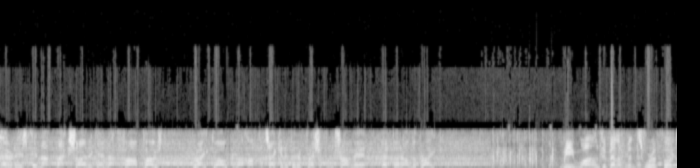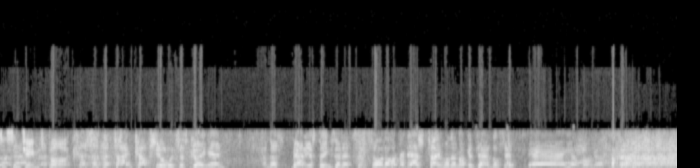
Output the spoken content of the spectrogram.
There it is in that backside again, that far post. Great goal. And after taking a bit of pressure from Tranmere, they've done it on the break. Meanwhile, developments were afoot at St James Park. This is the time capsule which is going in. And there's various things in it. And so in a hundred years' time, when they knock it down, they'll say, Hey, you bugger.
